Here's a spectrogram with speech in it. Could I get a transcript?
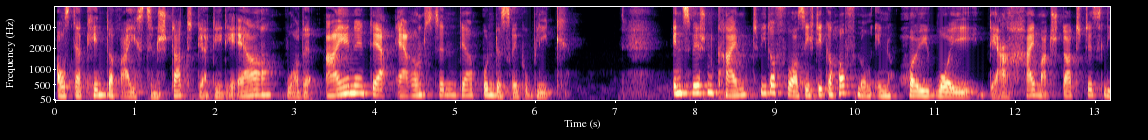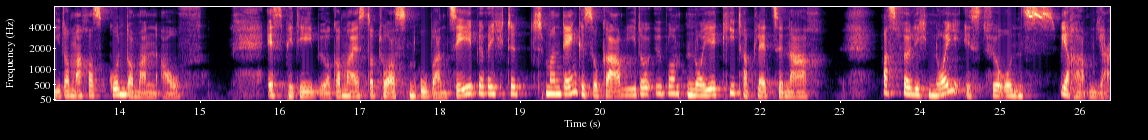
Aus der kinderreichsten Stadt der DDR wurde eine der ärmsten der Bundesrepublik. Inzwischen keimt wieder vorsichtige Hoffnung in Heuwoi, der Heimatstadt des Liedermachers Gundermann, auf. SPD-Bürgermeister Thorsten Ruban C. berichtet, man denke sogar wieder über neue Kita-Plätze nach. Was völlig neu ist für uns, wir haben ja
